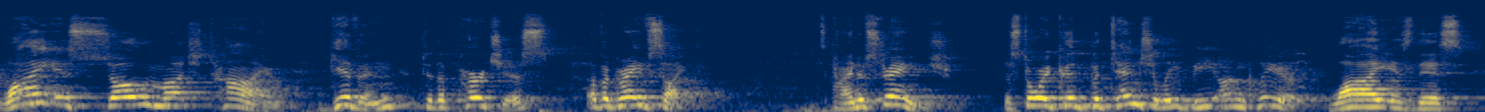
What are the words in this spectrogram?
Why is so much time given to the purchase of a gravesite? It's kind of strange. The story could potentially be unclear. Why is this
